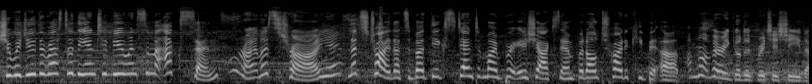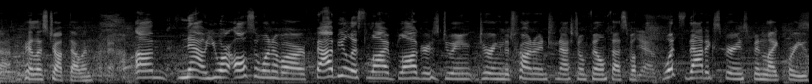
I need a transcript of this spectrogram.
Should we do the rest of the interview in some accents? all right let's try yeah Let's try. That's about the extent of my British accent, but I'll try to keep it up. i'm not very good at british either Okay, let's drop that one. Um, now, you are also one of our fabulous live bloggers doing, during the Toronto International Film Festival. Yes. What's that experience been like for you?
